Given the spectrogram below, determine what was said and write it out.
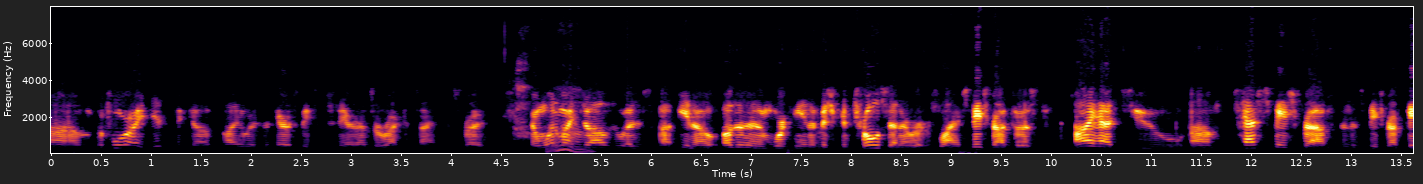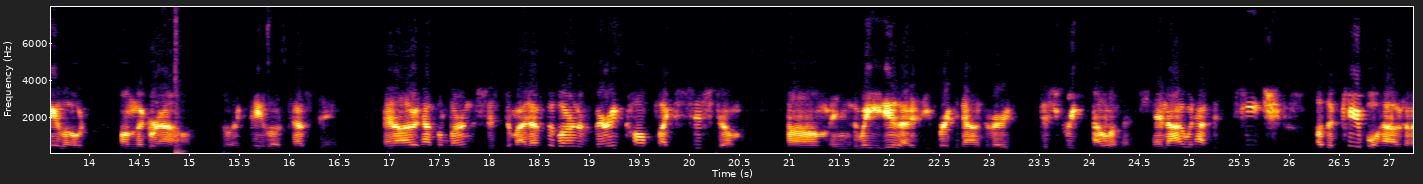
um, before I did pick up, I was an aerospace engineer as a rocket scientist, right? And one of my jobs was, uh, you know, other than working in a mission control center or flying spacecraft was, I had to um, test spacecraft and the spacecraft payload on the ground, so like payload testing. And I would have to learn the system. I'd have to learn a very complex system. Um, and the way you do that is you break it down into very discrete elements. And I would have to teach other people how to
